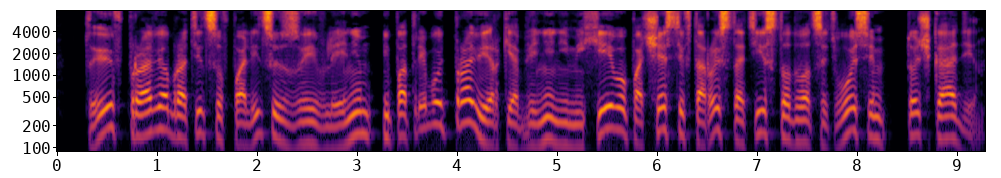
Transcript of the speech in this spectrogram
— «ты вправе обратиться в полицию с заявлением и потребовать проверки обвинений Михеева по части 2 статьи 128.1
